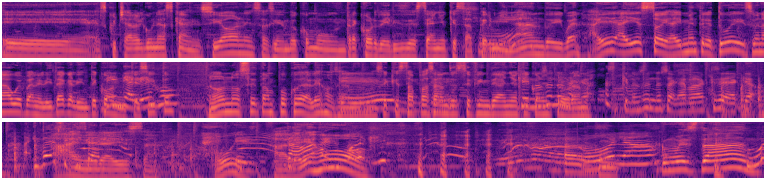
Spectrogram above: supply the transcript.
eh, escuchar algunas canciones, haciendo como un recorderis de este año que está ¿Sí? terminando. Y bueno, ahí, ahí estoy, ahí me entretuve, hice una agua panelita caliente con Ven, ¿de quesito. Alejo? No, no sé tampoco de Alejo, o sea, no, no sé qué está pasando este fin de año aquí con el programa. agarra- es que no se nos agarra que se haya quedado. Ay, mira, ahí está. Uy, Alejo. Hola. ¿Cómo están? Uy,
